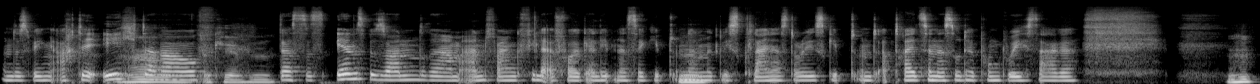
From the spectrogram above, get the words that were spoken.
Und deswegen achte ich ah, darauf, okay. hm. dass es insbesondere am Anfang viele Erfolgerlebnisse gibt und hm. dann möglichst kleine Stories gibt. Und ab 13 ist so der Punkt, wo ich sage. Mhm.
